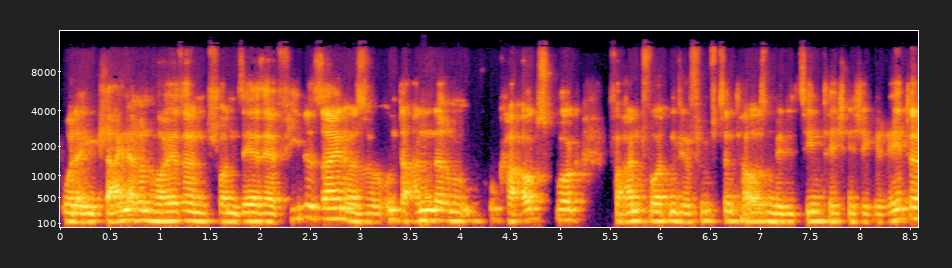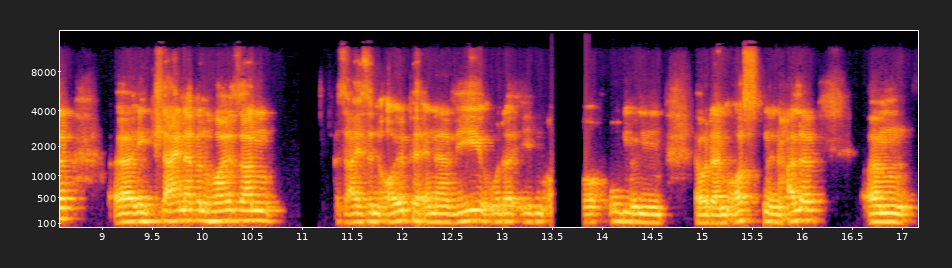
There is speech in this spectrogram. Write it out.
oder in kleineren Häusern schon sehr, sehr viele sein. Also unter anderem UK Augsburg verantworten wir 15.000 medizintechnische Geräte. Äh, in kleineren Häusern, sei es in Olpe, NRW oder eben auch oben im, oder im Osten in Halle, ähm,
